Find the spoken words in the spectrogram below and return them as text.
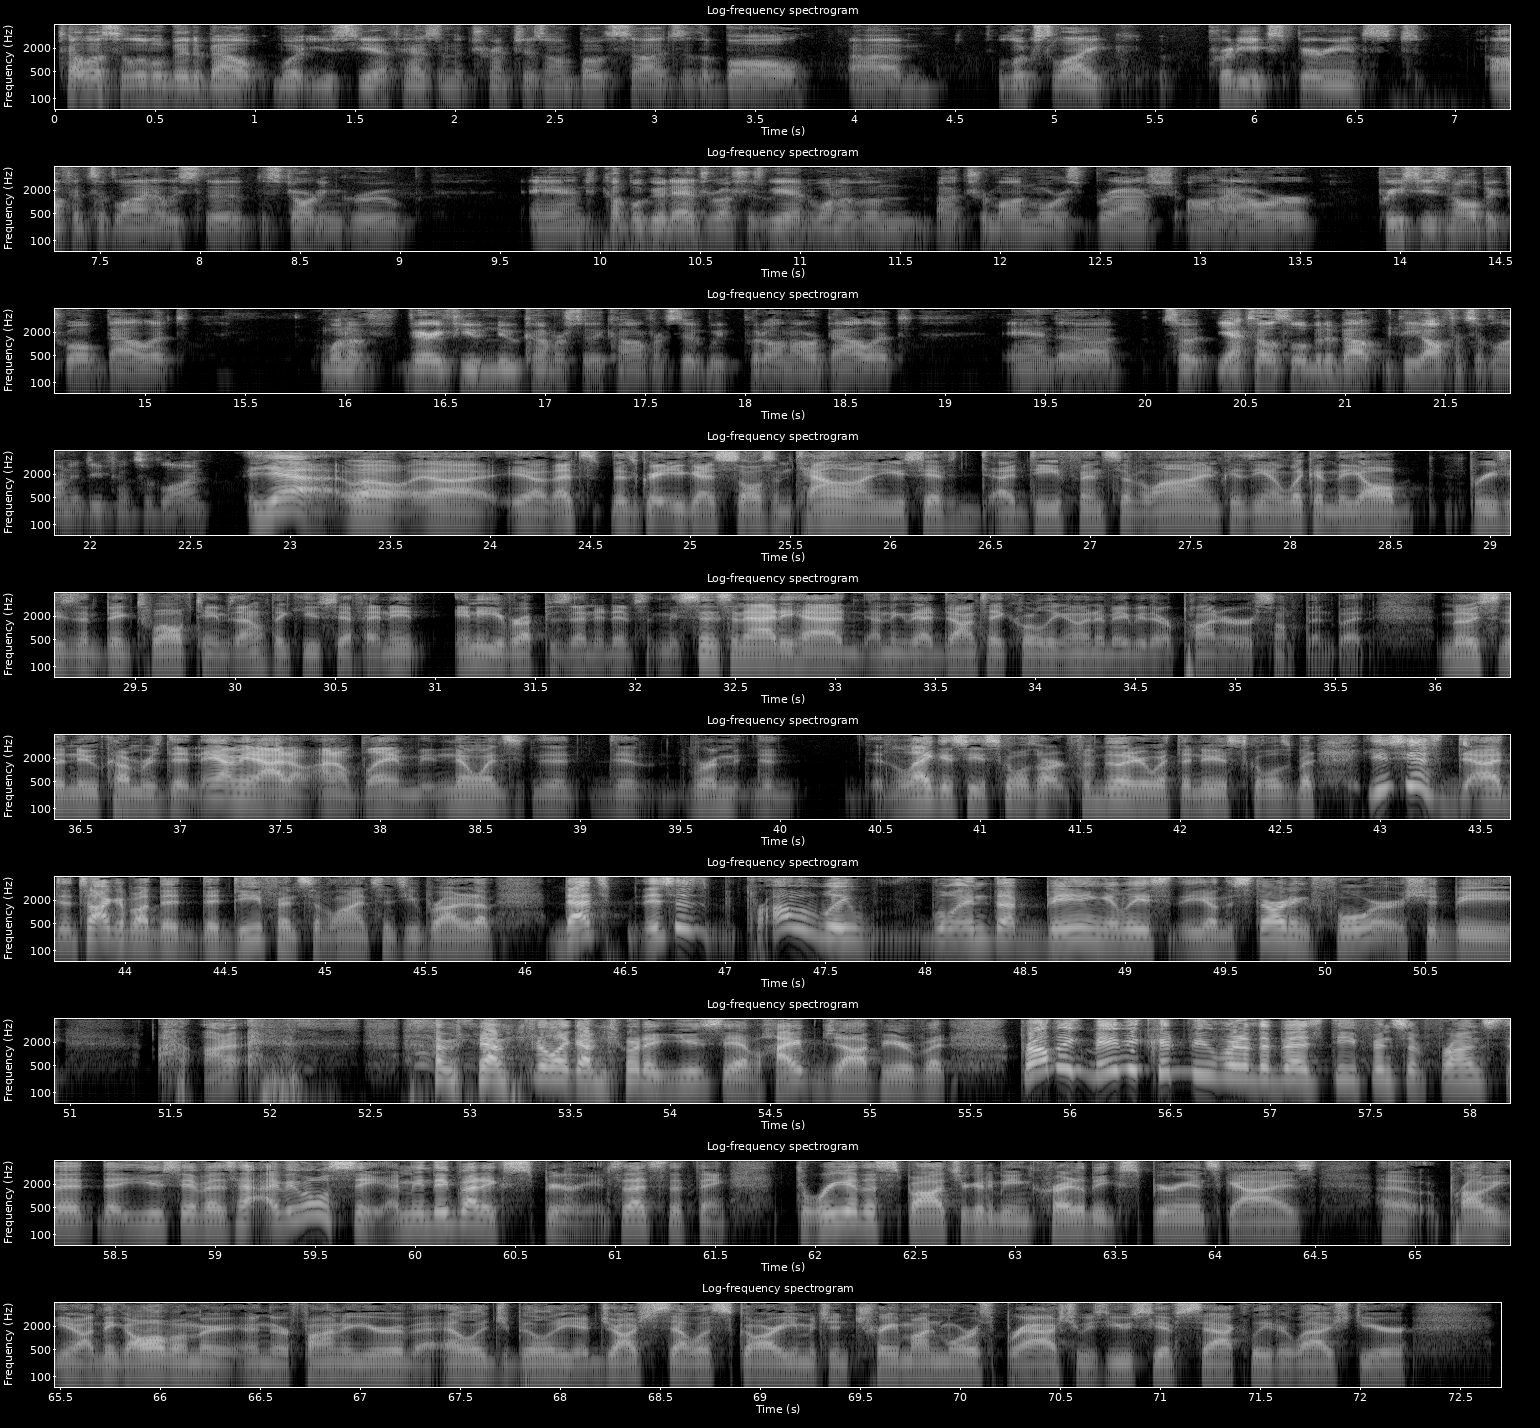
Tell us a little bit about what UCF has in the trenches on both sides of the ball. Um, looks like pretty experienced offensive line, at least the, the starting group, and a couple good edge rushers. We had one of them, uh, Tre'mon Morris Brash, on our preseason All Big 12 ballot. One of very few newcomers to the conference that we put on our ballot. And uh, so yeah, tell us a little bit about the offensive line and defensive line. Yeah, well, uh, yeah, that's that's great. You guys saw some talent on UCF uh, defensive line because you know, looking at the all preseason Big Twelve teams, I don't think UCF had any any representatives. I mean, Cincinnati had, I think they had Dontay Corleone, maybe their punter or something, but most of the newcomers didn't. I mean, I don't I don't blame. No one's the the the legacy schools aren't familiar with the new schools, but UCF uh, to talk about the, the defensive line since you brought it up. That's this is probably will end up being at least you know the starting four should be. I, I mean, I feel like I'm doing a UCF hype job here, but probably maybe could be one of the best defensive fronts that, that UCF has had. I mean, we'll see. I mean, they've got experience. That's the thing. Three of the spots are going to be incredibly experienced guys. Uh, probably, you know, I think all of them are in their final year of eligibility. Josh Celiscar, you mentioned Tre'mon Morris Brash, who was UCF sack leader last year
